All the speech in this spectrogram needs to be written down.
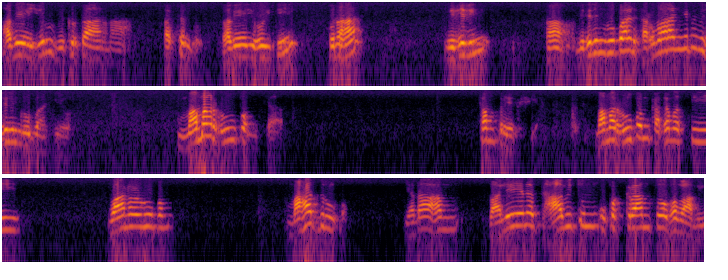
भवेयुर्विकृताननाः पश्यन्तु, भवेयुः इति पुनः विधिलिङ्ग् विधिलिङ्ग् रूपाणि सर्वाण्यपि विधिलिङ्ग् मम रूपं च सम्प्रेक्ष्य मम रूपं कथमस्ति वानररूपं महद्रूपं यदा अहं बलेन धावितुम् उपक्रान्तो भवामि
